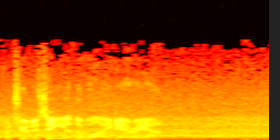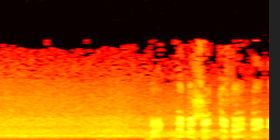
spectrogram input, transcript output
Opportunity in the wide area. Magnificent defending.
